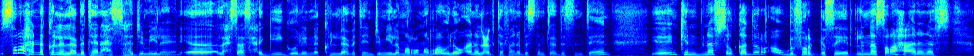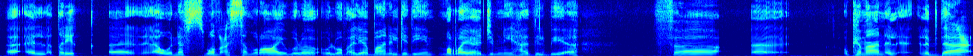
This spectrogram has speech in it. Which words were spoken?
بصراحة إن كل اللعبتين أحسها جميلة يعني. أه، الإحساس حقي يقول إن كل لعبتين جميلة مرة مرة ولو أنا لعبتها فأنا بستمتع بالثنتين. يمكن بنفس القدر أو بفرق قصير لأن الصراحة أنا نفس أه، الطريق أو نفس وضع الساموراي والوضع الياباني القديم مرة يعجبني هذه البيئة. ف أه، وكمان ال- الإبداع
